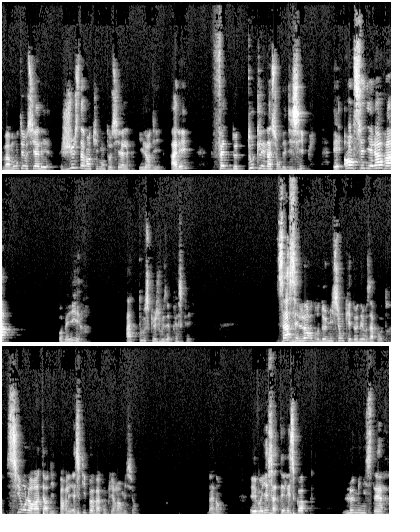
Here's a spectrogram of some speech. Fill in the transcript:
va monter au ciel et juste avant qu'il monte au ciel, il leur dit, allez, faites de toutes les nations des disciples et enseignez-leur à obéir à tout ce que je vous ai prescrit. Ça, c'est l'ordre de mission qui est donné aux apôtres. Si on leur interdit de parler, est-ce qu'ils peuvent accomplir leur mission? Ben non. Et vous voyez, ça télescope le ministère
